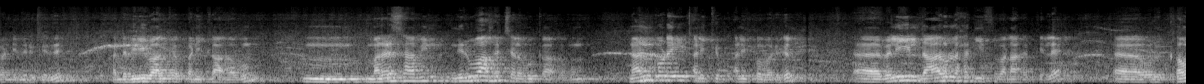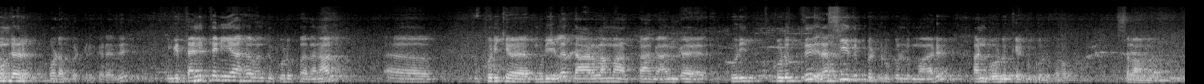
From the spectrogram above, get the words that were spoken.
வேண்டியது இருக்குது. அந்த விரிவாக்க பணிக்காகவும் மதரசாவின் நிர்வாக செலவுக்காகவும் நன்கொடை அளிக்க அளிப்பவர்கள் வெளியில் தாருல் ஹதீஸ் வளாகத்தில் ஒரு கவுண்டர் போடப்பட்டிருக்கிறது. இங்கு தனித்தனியாக வந்து கொடுப்பதனால் குறிக்க முடியல. தாராளமாக நாங்கள் அங்கே குறி கொடுத்து ரசீது பெற்றுக்கொள்ளுமாறு அன்போடு கேட்டுக்கொள்கிறோம். அஸ்ஸலாமு வலைக்கம்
